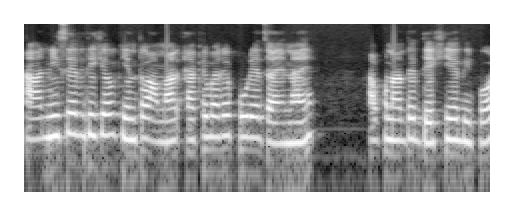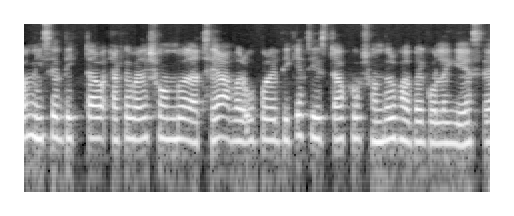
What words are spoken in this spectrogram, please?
আর নিচের দিকেও কিন্তু আমার একেবারে পুড়ে যায় নাই। আপনাদের দেখিয়ে দিব, নিচের দিকটাও একেবারে সুন্দর আছে, আবার উপরের দিকে চিজটাও খুব সুন্দরভাবে গলে গিয়েছে।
